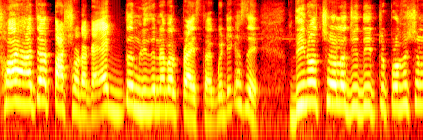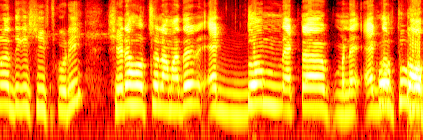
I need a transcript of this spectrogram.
ছয় হাজার পাঁচশো টাকা একদম রিজনেবল প্রাইস থাকবে ঠিক আছে? দিন হচ্ছে হলো যদি একটু প্রফেশনাল দিকে শিফট করি সেটা হচ্ছে আমাদের একদম একটা মানে একদম টপ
